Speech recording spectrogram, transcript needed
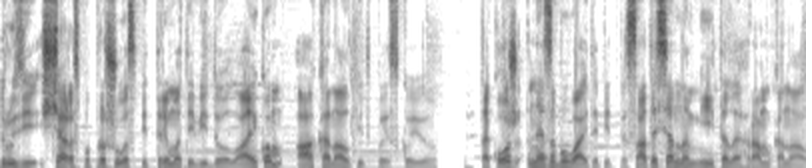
Друзі, ще раз попрошу вас підтримати відео лайком, а канал підпискою. Також не забувайте підписатися на мій телеграм-канал.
